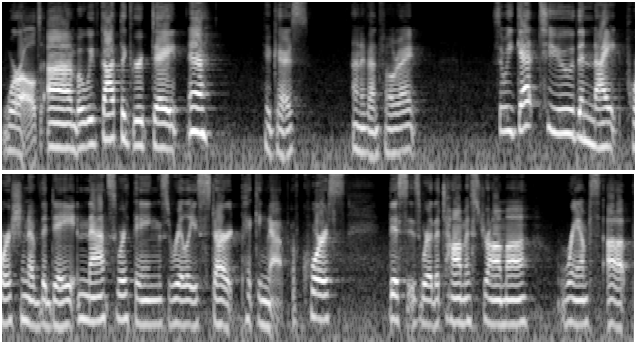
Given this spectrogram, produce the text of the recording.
world. Um, but we've got the group date. Eh, who cares? Uneventful, right? So we get to the night portion of the date, and that's where things really start picking up. Of course, this is where the Thomas drama ramps up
